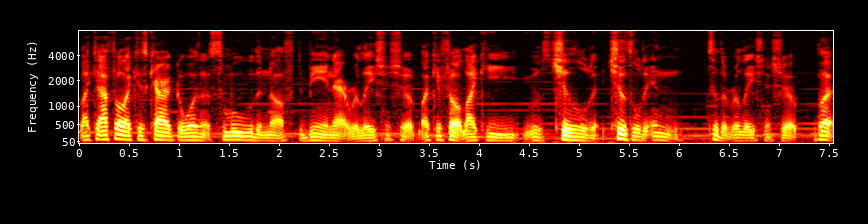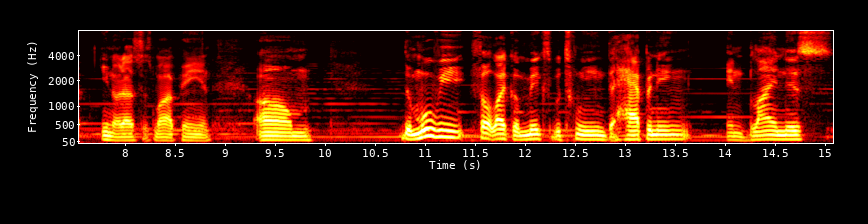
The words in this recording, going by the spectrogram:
Like I felt like his character wasn't smooth enough to be in that relationship. Like it felt like he was chiseled chiseled into the relationship. But you know that's just my opinion. Um, the movie felt like a mix between The Happening and Blindness,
